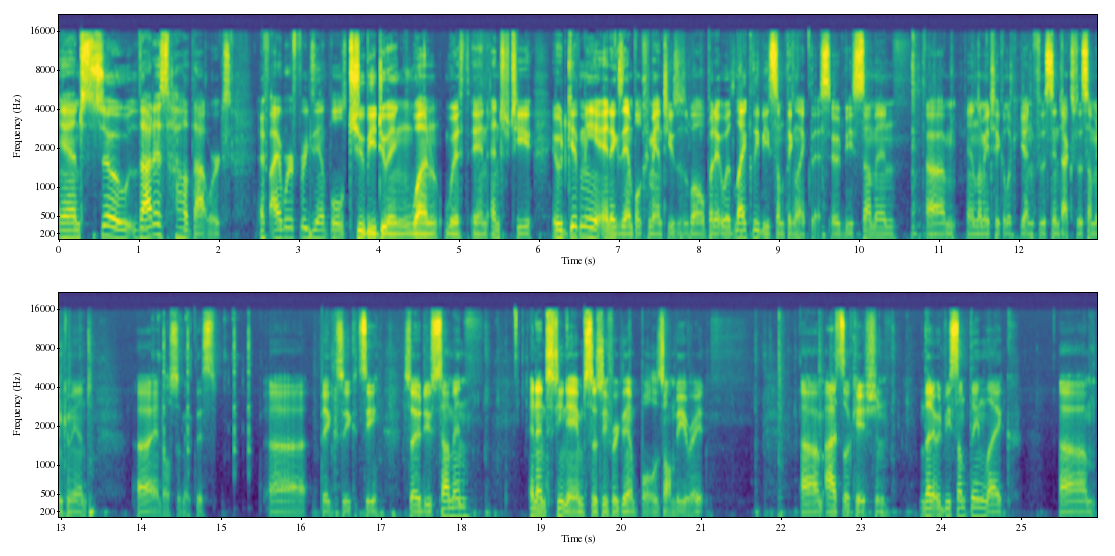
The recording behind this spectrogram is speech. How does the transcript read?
and so that is how that works. If I were, for example, to be doing one with an entity, it would give me an example command to use as well, but it would likely be something like this. It would be summon, um, and let me take a look again for the syntax for the summon command, uh, and also make this uh, big so you could see. So I do summon an entity name, so say for example, zombie, right? Um, as location, and then it would be something like um,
